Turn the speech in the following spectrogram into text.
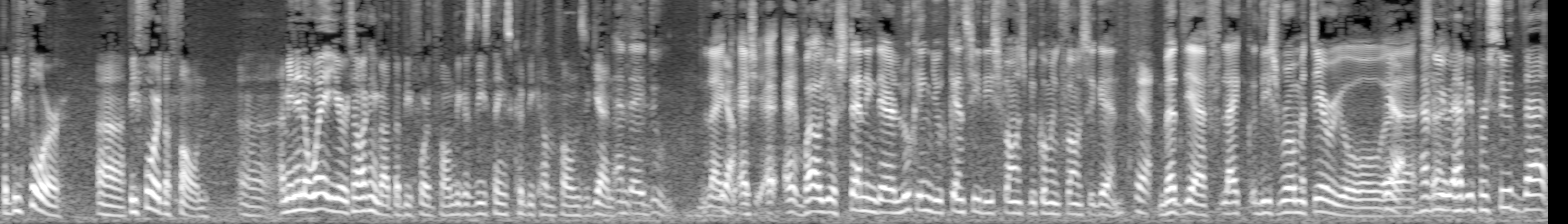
the before uh, before the phone? Uh, I mean, in a way, you're talking about that before the phone because these things could become phones again. And they do. Like Yeah. as you, uh, uh, while you're standing there looking, you can see these phones becoming phones again. Yeah. But yeah, f- like these raw material. yeah. Uh, Have side. you have you pursued that?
